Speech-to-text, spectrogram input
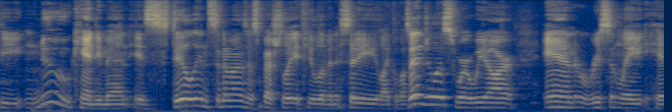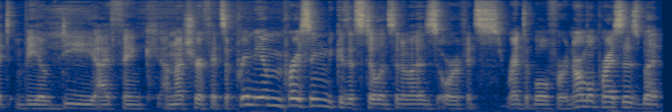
The new Candyman is still in cinemas, especially if you live in a city like Los Angeles, where we are, and recently hit VOD, I think. I'm not sure if it's a premium pricing because it's still in cinemas or if it's rentable for normal prices, but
